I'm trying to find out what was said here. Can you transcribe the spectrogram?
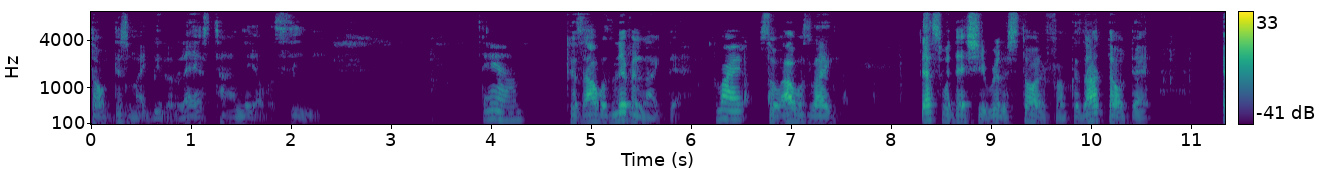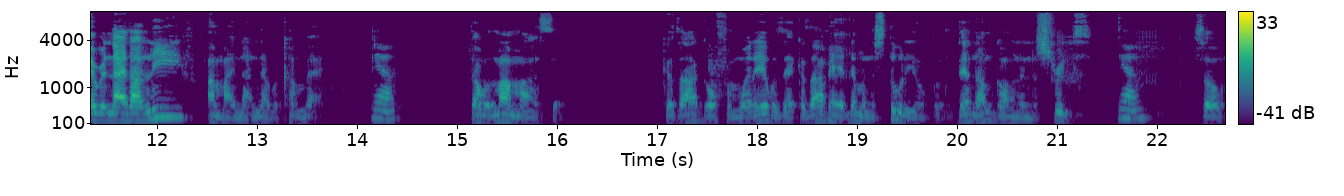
thought this might be the last time they ever see me, damn, because I was living like that. Right, So I was like, that's what that shit really started from, because I thought that every night I leave, I might not never come back. yeah, That was my mindset. Because I go from where they was at, because I've had them in the studio, but then I'm going in the streets. yeah, So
